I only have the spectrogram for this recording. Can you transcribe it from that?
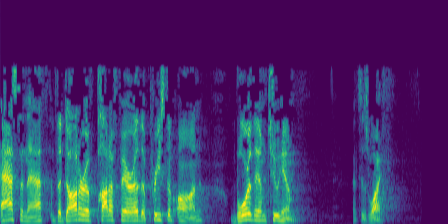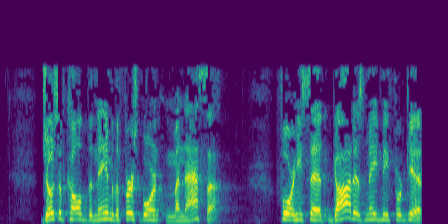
Asenath, the daughter of Potiphera, the priest of On, bore them to him. That's his wife. Joseph called the name of the firstborn Manasseh, for he said, God has made me forget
